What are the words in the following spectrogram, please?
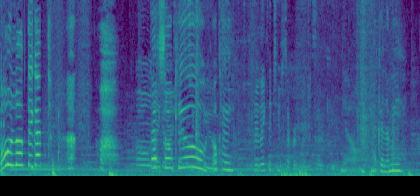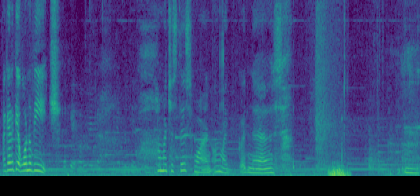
Oh, look, they got. Oh That's so gosh, that's so cute. Okay. But I like the two separate ones. They're cute. Yeah. Okay, let me. I gotta get one of each. Okay, I'll be back. How much is this one? Oh my goodness. Mm.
